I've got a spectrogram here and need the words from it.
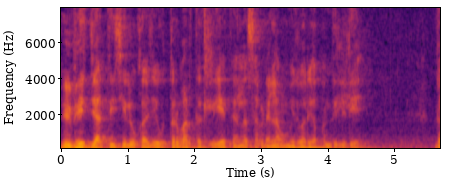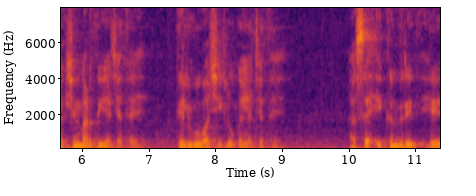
विविध जातीची लोकं जे उत्तर भारतातली आहे त्यांना सगळ्यांना उमेदवारी आपण दिलेली आहे. दक्षिण भारतीय याच्यात आहे तेलुगू भाषिक लोक याच्यात आहे. असं एकंदरीत हे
